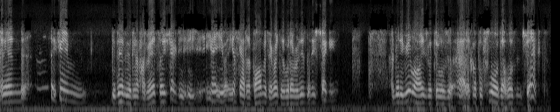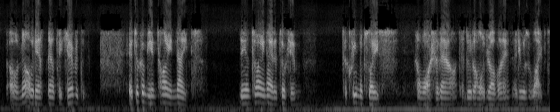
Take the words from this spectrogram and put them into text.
and he came the day that he got Hametz, so he's checking. He, he, he, he, he had an apartment, they rented whatever it is, and he's checking. And then he realized that there was an attic up the floor that wasn't checked. Oh no, he has to now take care of it. It took him the entire night. The entire night it took him to clean the place and wash it out and do the whole job on it, and he was wiped.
